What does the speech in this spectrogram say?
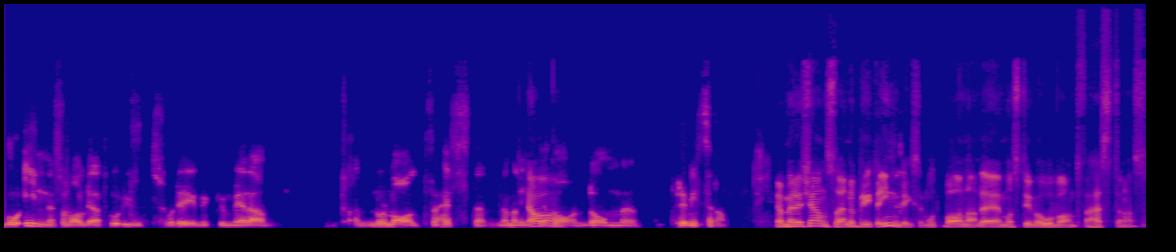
gå, in så valde jag att gå ut. Och det är mycket mer normalt för hästen när man inte ja. är van de premisserna. Ja, men det känns så ändå bryta in liksom mot banan. Det måste ju vara ovant för hästen. Alltså.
